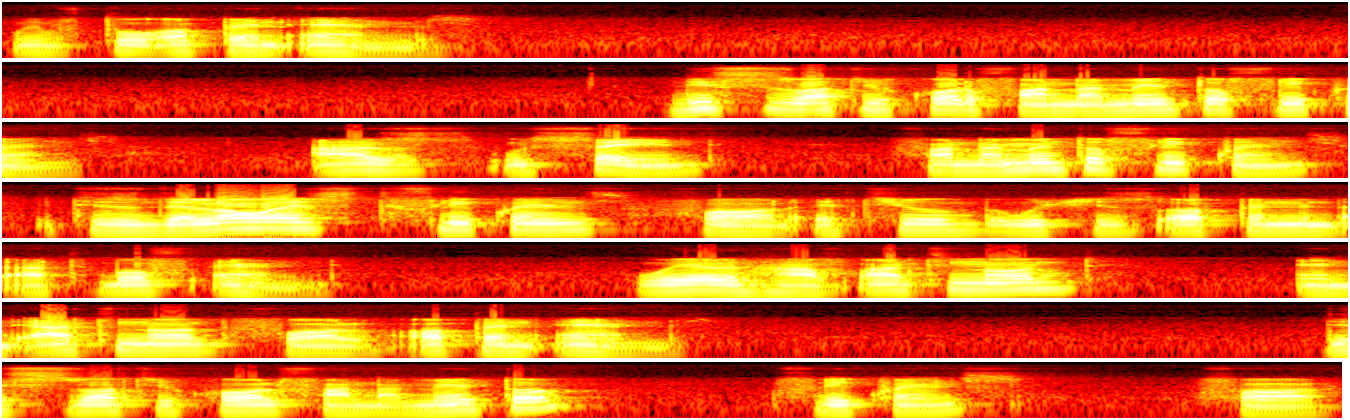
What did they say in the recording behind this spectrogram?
with two open ends. This is what we call fundamental frequency. As we said, fundamental frequency, it is the lowest frequency for a tube which is opened at both ends, We will have antinode and antinode for open ends. This is what we call fundamental frequency for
